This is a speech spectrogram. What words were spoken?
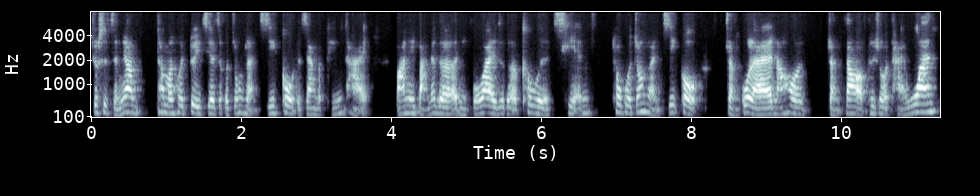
就是怎么样，他们会对接这个中转机构的这样的平台，把你把那个你国外这个客户的钱，透过中转机构转过来，然后转到比如说台湾。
